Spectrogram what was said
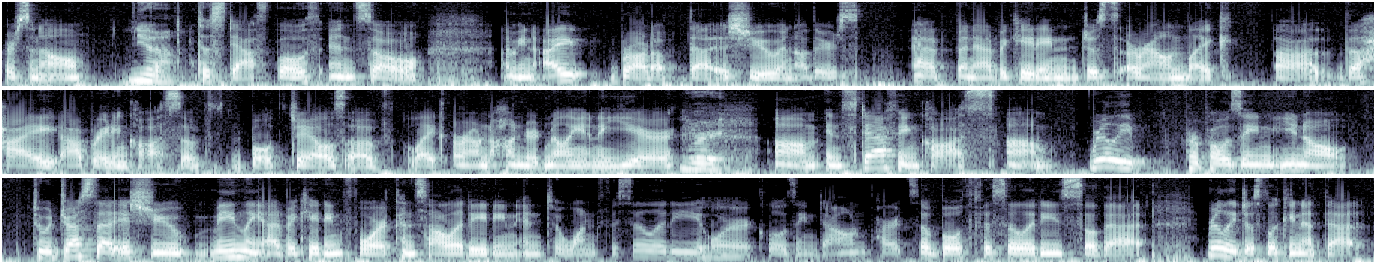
personnel Yeah. to staff both. And so, I mean, I brought up that issue, and others have been advocating just around like uh, the high operating costs of both jails of like around 100 million a year Right. um, in staffing costs. Um, really proposing, you know. To address that issue, mainly advocating for consolidating into one facility or closing down parts of both facilities so that really just looking at that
